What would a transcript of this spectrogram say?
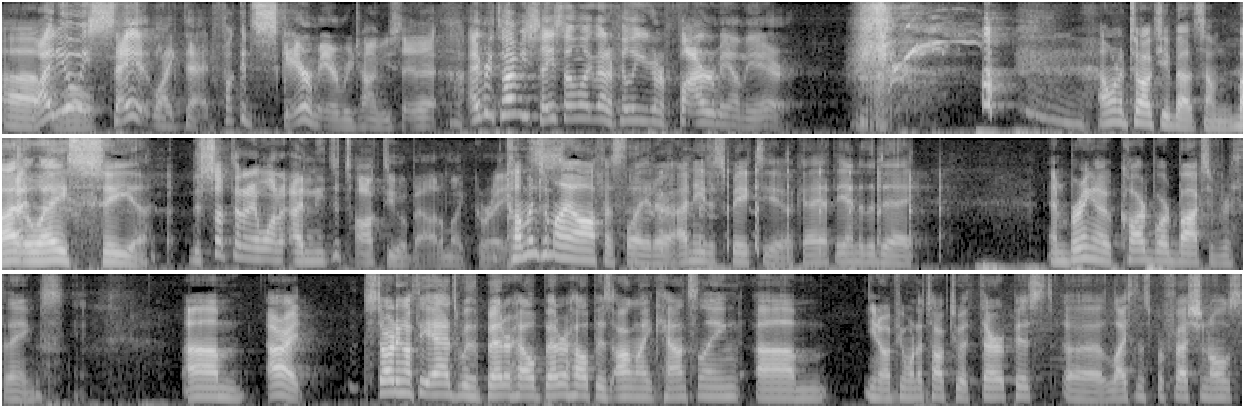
Uh, Why do you whoa. always say it like that? Fucking scare me every time you say that. Every time you say something like that, I feel like you're gonna fire me on the air. I want to talk to you about something. By the way, see ya. There's something I want. To, I need to talk to you about. I'm like, great. Come into my office later. I need to speak to you. Okay, at the end of the day, and bring a cardboard box of your things. Um. All right. Starting off the ads with BetterHelp. BetterHelp is online counseling. Um. You know, if you want to talk to a therapist, uh, licensed professionals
